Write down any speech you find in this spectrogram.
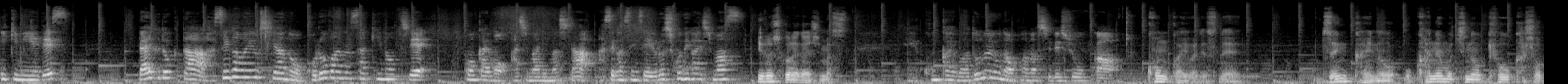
生きみえです。ライフドクター長谷川芳也の転ばぬ先の知恵。今回も始まりました。長谷川先生よろしくお願いします。よろしくお願いします。えー今回はどのようなお話でしょうか？今回はですね前回のお金持ちの教科書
